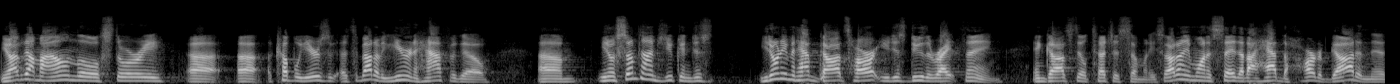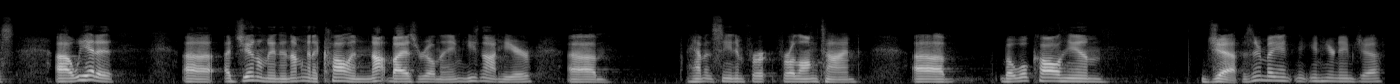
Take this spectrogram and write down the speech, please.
You know, I've got my own little story uh, uh, a couple years ago. It's about a year and a half ago. Um, you know, sometimes you can just, you don't even have God's heart, you just do the right thing. And God still touches somebody. So I don't even want to say that I had the heart of God in this. Uh, we had a, uh, a gentleman, and I'm going to call him not by his real name. He's not here. Um, I haven't seen him for, for a long time. Uh, but we'll call him Jeff. Is there anybody in, in here named Jeff?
